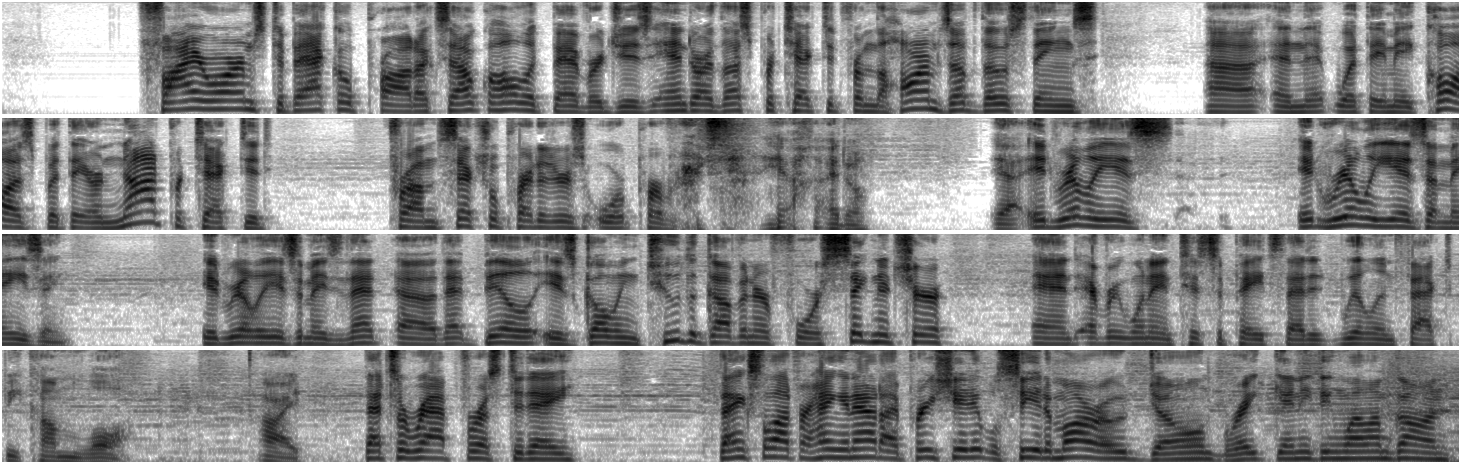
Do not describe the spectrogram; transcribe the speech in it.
firearms, tobacco products, alcoholic beverages, and are thus protected from the harms of those things uh, and what they may cause, but they are not protected from sexual predators or perverts. yeah, I don't. Yeah, it really is. It really is amazing. It really is amazing. That uh, that bill is going to the governor for signature, and everyone anticipates that it will in fact become law. All right. That's a wrap for us today. Thanks a lot for hanging out. I appreciate it. We'll see you tomorrow. Don't break anything while I'm gone.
